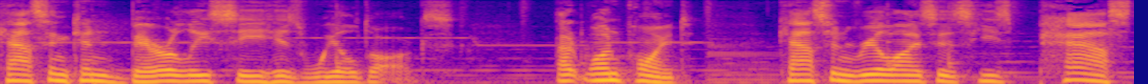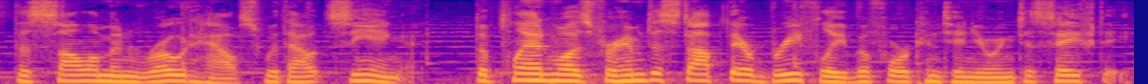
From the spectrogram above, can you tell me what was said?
Kaasen can barely see his wheel dogs. At one point, Kaasen realizes he's passed the Solomon Roadhouse without seeing it. The plan was for him to stop there briefly before continuing to safety.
